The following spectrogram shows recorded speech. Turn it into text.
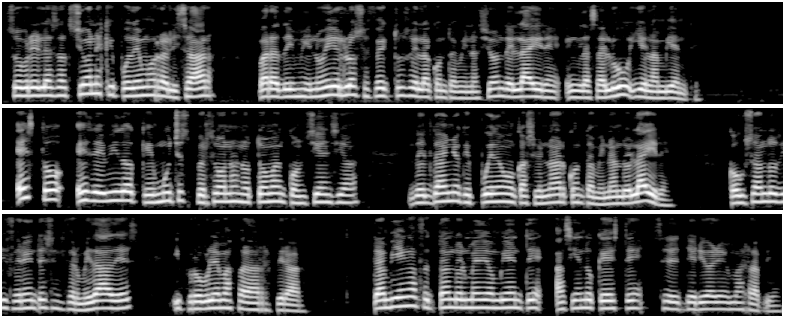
sobre las acciones que podemos realizar para disminuir los efectos de la contaminación del aire en la salud y el ambiente. Esto es debido a que muchas personas no toman conciencia del daño que pueden ocasionar contaminando el aire, causando diferentes enfermedades y problemas para respirar, también afectando el medio ambiente, haciendo que éste se deteriore más rápido.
